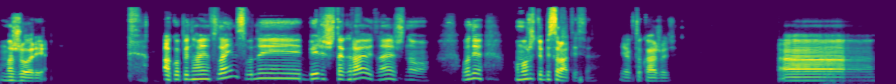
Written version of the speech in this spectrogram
мажорі. А Copenhagen Flames, вони більш так грають, знаєш, ну, вони можуть обісратися, як то кажуть. Е,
